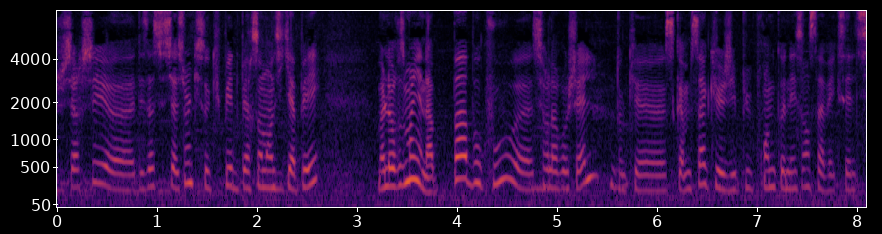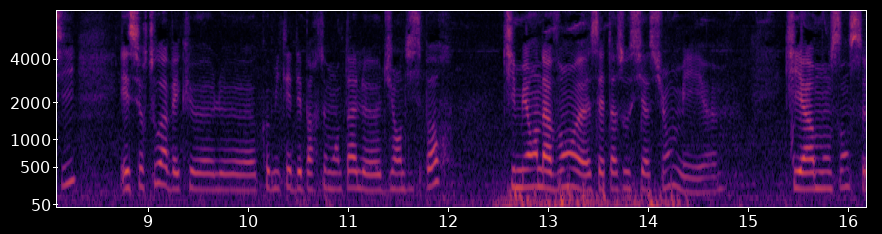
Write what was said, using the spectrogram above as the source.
Je cherchais des associations qui s'occupaient de personnes handicapées. Malheureusement, il n'y en a pas beaucoup sur La Rochelle. Donc c'est comme ça que j'ai pu prendre connaissance avec celle-ci. Et surtout avec le comité départemental du handisport qui met en avant cette association mais qui est à mon sens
